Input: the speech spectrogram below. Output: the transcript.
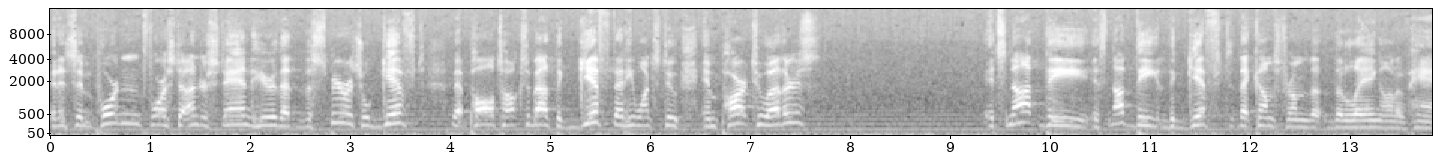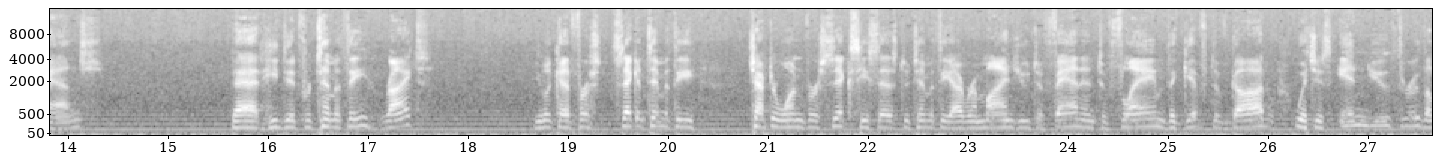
And it's important for us to understand here that the spiritual gift that Paul talks about, the gift that he wants to impart to others, it's not the it's not the the gift that comes from the, the laying on of hands that he did for Timothy, right? You look at first second Timothy chapter 1 verse 6 he says to Timothy I remind you to fan into flame the gift of God which is in you through the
